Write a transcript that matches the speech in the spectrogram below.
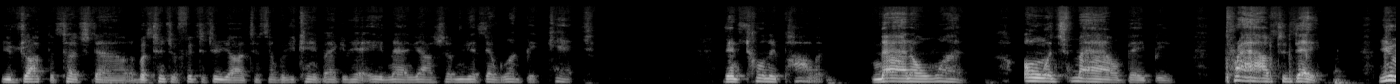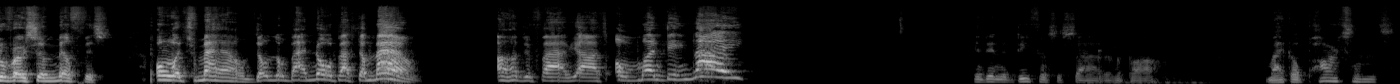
You dropped the touchdown, a potential 52 yard touchdown, but you came back, you had eight, nine yards, seven, you had that one big catch. Then Tony Pollard, nine on one. Orange Mound, baby. Proud today. University of Memphis. Orange Mound. Don't nobody know about the mound. 105 yards on Monday night. And then the defensive side of the ball. Michael Parsons.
